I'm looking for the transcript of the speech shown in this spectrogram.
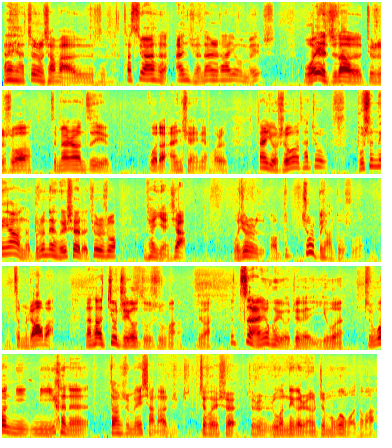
哎呀，这种想法，他虽然很安全，但是他又没，我也知道，就是说怎么样让自己过得安全一点，或者，但是有时候他就不是那样的，不是那回事的。就是说，你看眼下，我就是我不就是不想读书，怎么着吧？难道就只有读书吗？对吧？那自然就会有这个疑问。只不过你你可能当时没想到这这回事儿，就是如果那个人这么问我的话，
